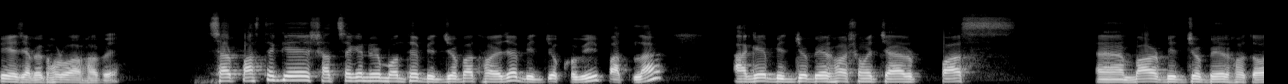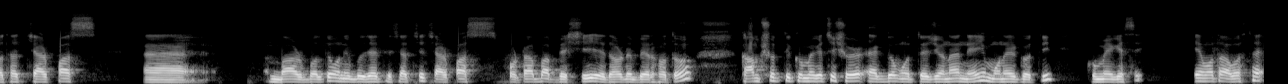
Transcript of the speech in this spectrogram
পেয়ে যাবে ঘরোয়াভাবে। স্যার, পাঁচ থেকে সাত সেকেন্ডের মধ্যে বীর্যপাত হয়ে যায়। বীর্য খুবই পাতলা। আগে বীর্য বের হওয়ার সময় চার, পাঁচ বার বীর্য বের হতো। অর্থাৎ চার পাঁচ বার বলতে উনি বুঝাইতে চাচ্ছে চার পাঁচ ফোঁটা বা বেশি এ ধরনের বের হতো। কাম শক্তি কমে গেছে, শরীর একদম উত্তেজনা নেই, মনের গতি কমে গেছে। এ মতো অবস্থায়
